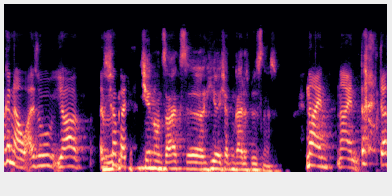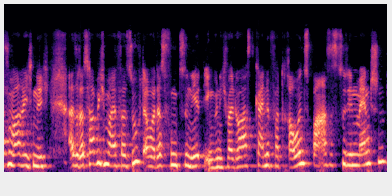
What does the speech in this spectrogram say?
genau. Also ja, also, also ich habe halt und sagst, äh, hier, ich habe ein geiles Business. Nein, nein, das mache ich nicht. Also das habe ich mal versucht, aber das funktioniert irgendwie nicht, weil du hast keine Vertrauensbasis zu den Menschen.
